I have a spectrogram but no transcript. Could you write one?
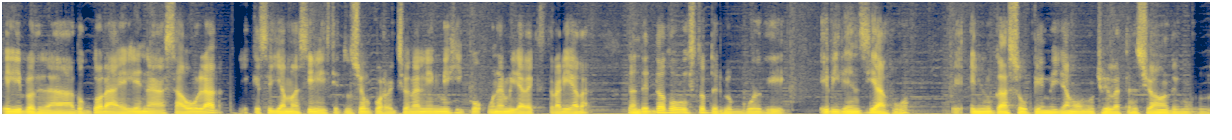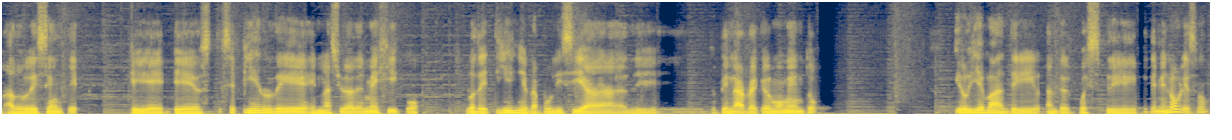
el libro de la doctora Elena Saola, que se llama así Institución Correccional en México, una mirada extraviada, donde todo esto te lo puede evidenciar. Eh, en un caso que me llamó mucho la atención de un adolescente que este, se pierde en la Ciudad de México, lo detiene la policía de, penal de aquel momento y lo lleva ante, ante el juez de menores, ¿no?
